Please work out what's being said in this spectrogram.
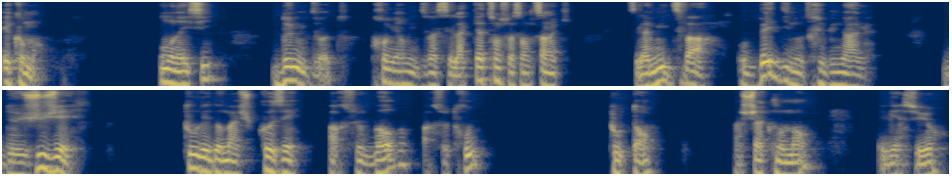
et comment. On a ici deux mitzvot. Première mitzvah, c'est la 465. C'est la mitzvah au Beddin, au tribunal, de juger tous les dommages causés par ce bord, par ce trou, tout le temps, à chaque moment, et bien sûr,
